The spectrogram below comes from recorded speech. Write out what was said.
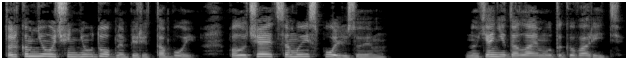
Только мне очень неудобно перед тобой. Получается, мы используем». Но я не дала ему договорить.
